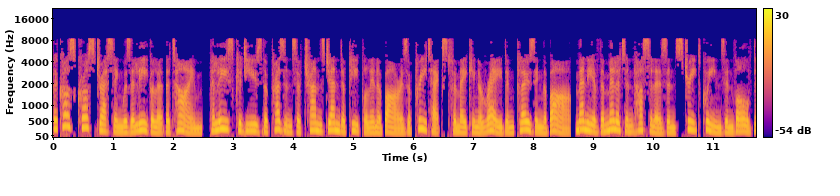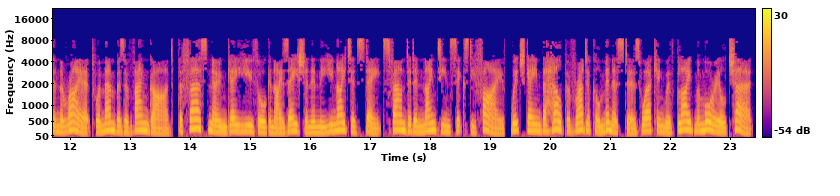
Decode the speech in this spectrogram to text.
Because cross-dressing was illegal at the time, police could use the presence of transgender people in a bar as a pretext for making a raid and closing the bar. Many of the militant hustlers and street queens involved in the riot were members of Vanguard, the first known gay youth organization in the United States founded in 1965, which gained the help of radical ministers working with Glide Memorial Church,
